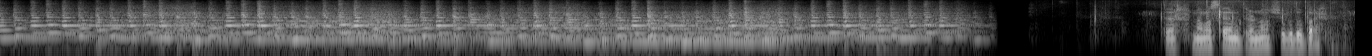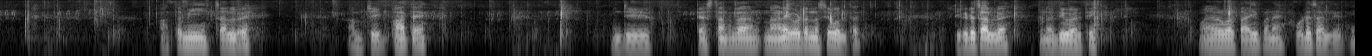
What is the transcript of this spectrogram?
तर नमस्कार मित्रांनो शुभ दुपार. आता मी चाललो आहे आमचे एक भात आहे. म्हणजे त्या स्थानाला नाणेगोटं नसे बोलतात. तिकडे चाललो आहे नदीवरती. माझ्याबरोबर ताई पण आहे पुढे चालली आहे ती.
